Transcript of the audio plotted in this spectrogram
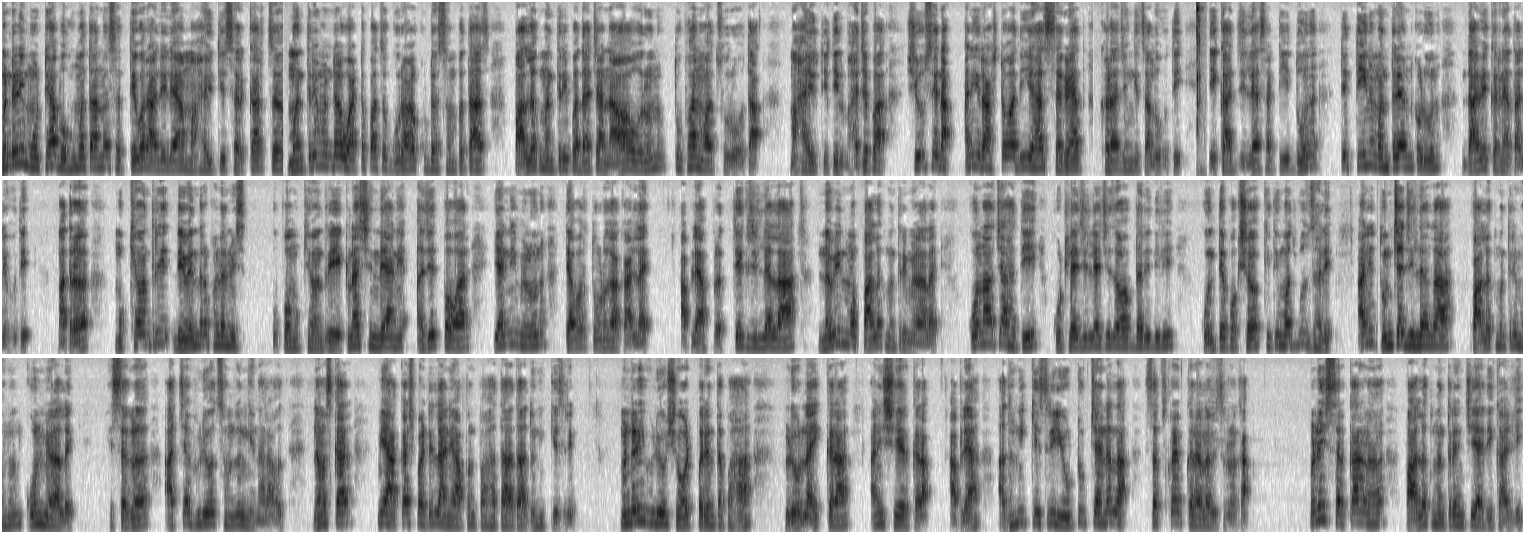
मंडळी मोठ्या बहुमतानं सत्तेवर आलेल्या महायुती सरकारचं मंत्रिमंडळ वाटपाचं गुऱ्हाळ कुठं संपताच पालकमंत्री पदाच्या नावावरून तुफान वाद सुरू होता. महायुतीतील भाजपा शिवसेना आणि राष्ट्रवादी ह्या सगळ्यात खडाजंगी चालू होती. एकाच जिल्ह्यासाठी दोन ते तीन मंत्र्यांकडून दावे करण्यात आले होते. मात्र मुख्यमंत्री देवेंद्र फडणवीस उपमुख्यमंत्री एकनाथ शिंदे आणि अजित पवार यांनी मिळून त्यावर तोडगा काढलाय. आपल्या प्रत्येक जिल्ह्याला नवीन मग पालकमंत्री मिळालाय. कोणाच्या हाती कुठल्या जिल्ह्याची जबाबदारी दिली? कोणते पक्ष किती मजबूत झाले? आणि तुमच्या जिल्ह्याला पालकमंत्री म्हणून कोण मिळालंय? हे सगळं आजच्या व्हिडिओत समजून घेणार आहोत. नमस्कार मी आकाश पाटील आणि आपण पाहत आहात आधुनिक केसरी. मंडळी व्हिडिओ शेवटपर्यंत पहा. व्हिडिओ लाईक करा आणि शेअर करा. आपल्या आधुनिक केसरी युट्यूब चॅनलला सबस्क्राईब करायला विसरू नका. म्हणजे सरकारनं पालकमंत्र्यांची यादी काढली.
